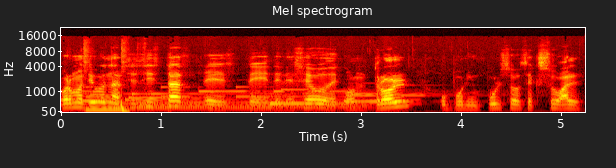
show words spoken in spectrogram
Por motivos narcisistas, este, de deseo de control o por impulso sexual.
